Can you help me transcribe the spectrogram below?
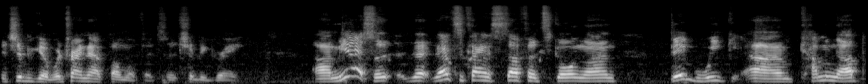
It should be good. We're trying to have fun with it, so it should be great. Um, yeah, so that, that's the kind of stuff that's going on. Big week um, coming up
